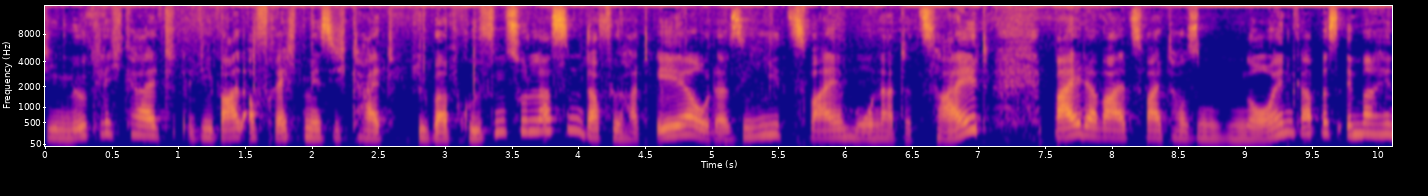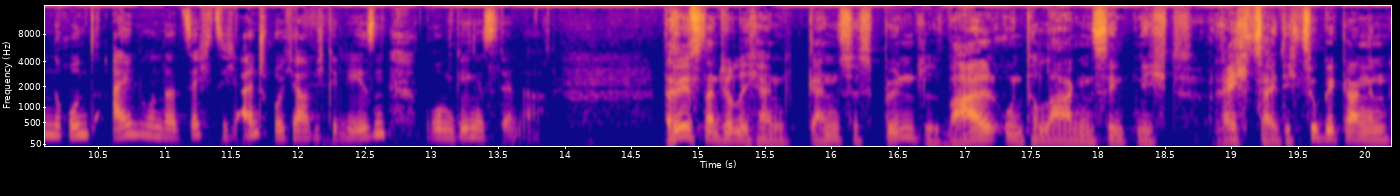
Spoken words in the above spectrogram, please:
die Möglichkeit, die Wahl auf Rechtmäßigkeit überprüfen zu lassen. Dafür hat er oder sie zwei Monate Zeit. Bei der Wahl 2009 gab es immerhin rund 160 Einsprüche, habe ich gelesen. Worum ging es denn da? Das ist natürlich ein ganzes Bündel. Wahlunterlagen sind nicht rechtzeitig zugegangen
